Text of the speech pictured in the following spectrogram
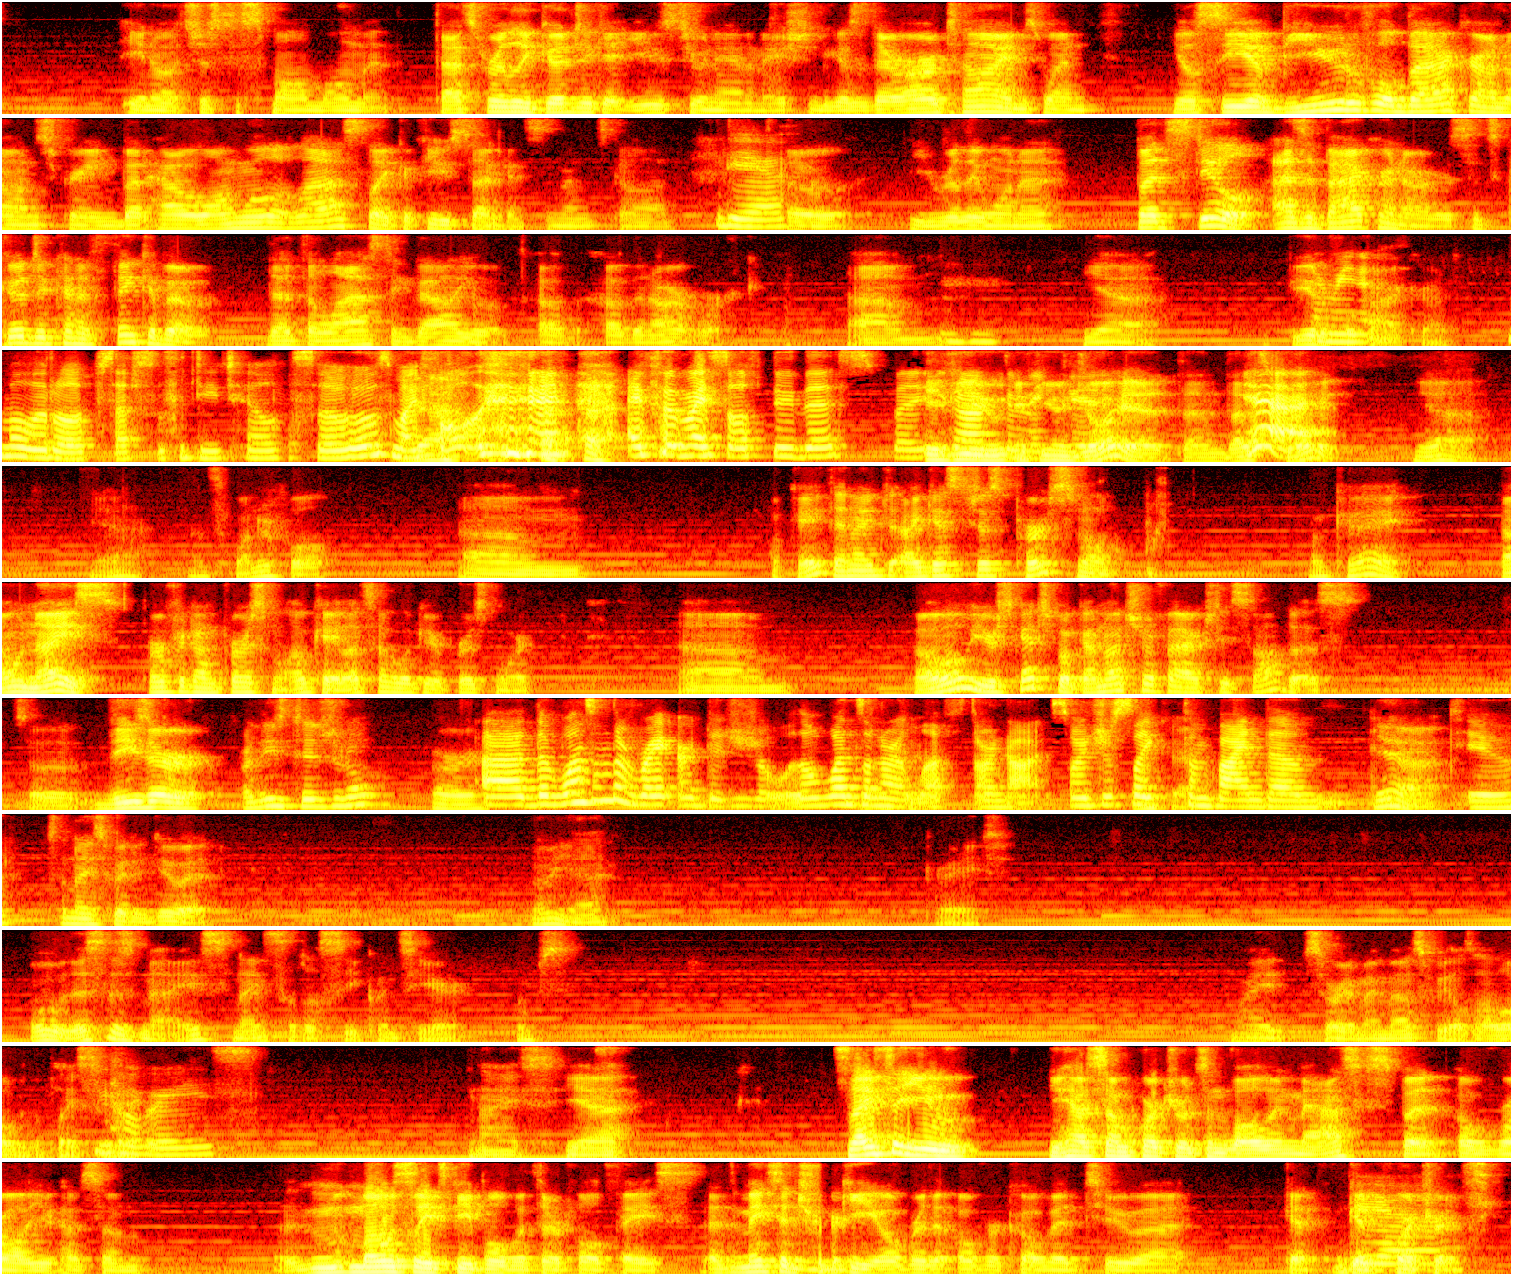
you know, it's just a small moment. That's really good to get used to in animation because there are times when you'll see a beautiful background on screen, but how long will it last? Like a few seconds and then it's gone. Yeah. So you really want to, but still, as a background artist, it's good to kind of think about that the lasting value of, of, of an artwork. Um, hmm yeah, beautiful mean, uh, background. I'm a little obsessed with the detail, so it was my Yeah. fault. I put myself through this, but you If don't you have to if make you it. enjoy it, then that's Yeah. great. Yeah, yeah, that's wonderful. Um, okay, then I, I guess just personal. Okay. Oh, nice. Perfect on personal. Okay, let's have a look at your personal work. Um, oh, your sketchbook. I'm not sure if I actually saw this. So these are are these digital or Uh, the ones on the right are digital. The ones on our left are not. So I just like Okay. combined them. Yeah. Too. it's a nice way to do it. Oh yeah. Great. Oh, this is nice. Nice little sequence here. Oops. My sorry, my mouse wheel's all over the place. Today. No worries. Nice. Yeah. It's nice that you you have some portraits involving masks, but overall you have some. Mostly it's people with their full face. It makes it Mhm. tricky over the over COVID to uh, get get Yeah. portraits.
